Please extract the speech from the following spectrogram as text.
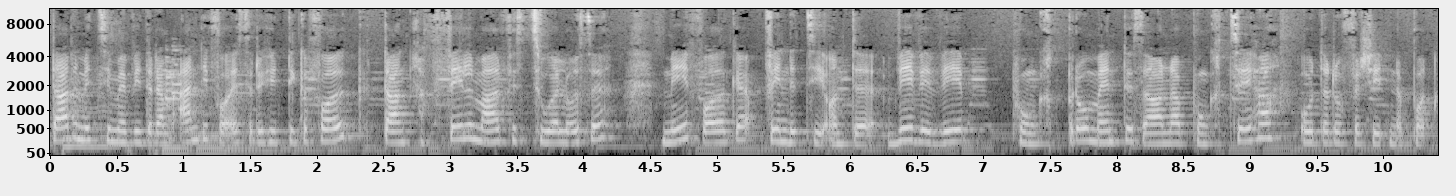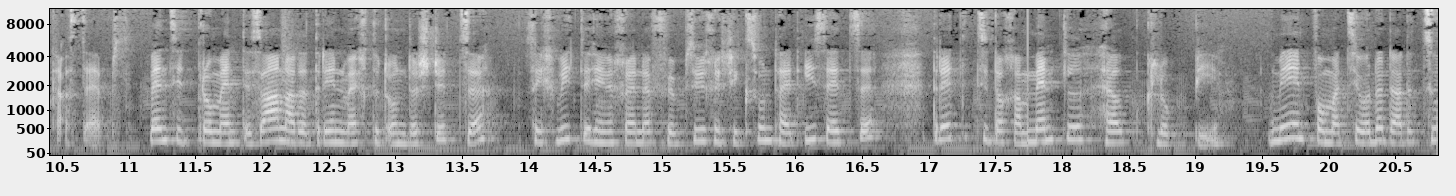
Damit sind wir wieder am Ende von unserer heutigen Folge. Danke vielmals fürs Zuhören. Mehr Folgen findet Sie unter www www.promentesana.ch oder auf verschiedenen Podcast-Apps. Wenn Sie die Promentesana da drin möchten unterstützen, sich weiterhin können für psychische Gesundheit einsetzen, treten Sie doch am Mental Help Club bei. Mehr Informationen dazu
